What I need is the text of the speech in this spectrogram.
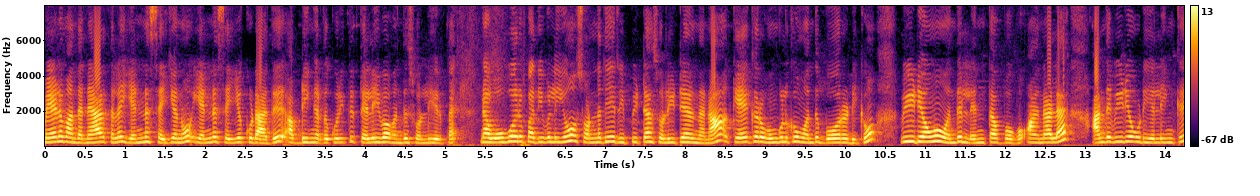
மேலும் அந்த நேரத்தில் என்ன செய்யணும் என்ன செய்யக்கூடாது அப்படிங்கிறத குறித்து தெளிவாக வந்து சொல்லியிருப்பேன். நான் ஒவ்வொரு பதிவுலேயும் சொன்னதே ரிப்பீட்டாக சொல்லிகிட்டே இருந்தேன்னா கேட்குற உங்களுக்கும் வந்து போர் அடிக்கும் வீடியோவும் வந்து லென்த்தாக போகும். அதனால் அந்த வீடியோவுடைய லிங்க்கு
